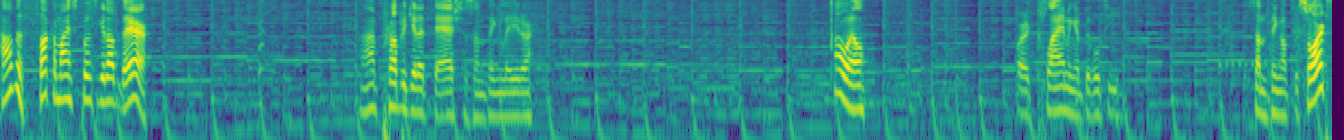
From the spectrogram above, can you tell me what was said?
How the fuck am I supposed to get up there? I'll probably get a dash or something later. Oh well. Or a climbing ability. Something of the sort.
